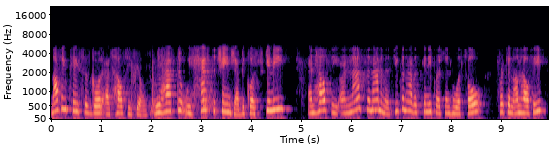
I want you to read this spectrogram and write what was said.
Nothing tastes as good as healthy feels. We have to we have to change that because skinny and healthy are not synonymous. You can have a skinny person who is so freaking unhealthy,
